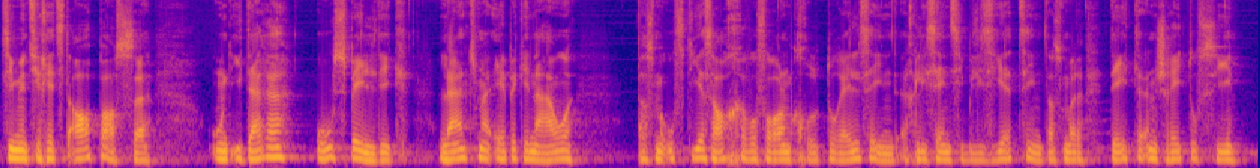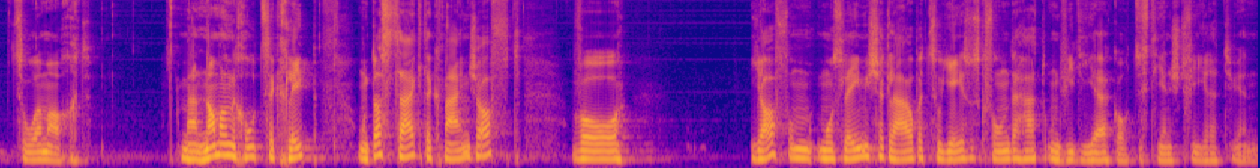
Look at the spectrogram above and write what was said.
sie müssen sich jetzt anpassen. Und in dieser Ausbildung lernt man eben genau, dass man auf die Sachen, die vor allem kulturell sind, ein bisschen sensibilisiert sind, dass man dort einen Schritt auf sie zumacht. Wir haben nochmal einen kurzen Clip und das zeigt eine Gemeinschaft, die ja, vom muslimischen Glauben zu Jesus gefunden hat und wie die Gottesdienst feiern tun.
